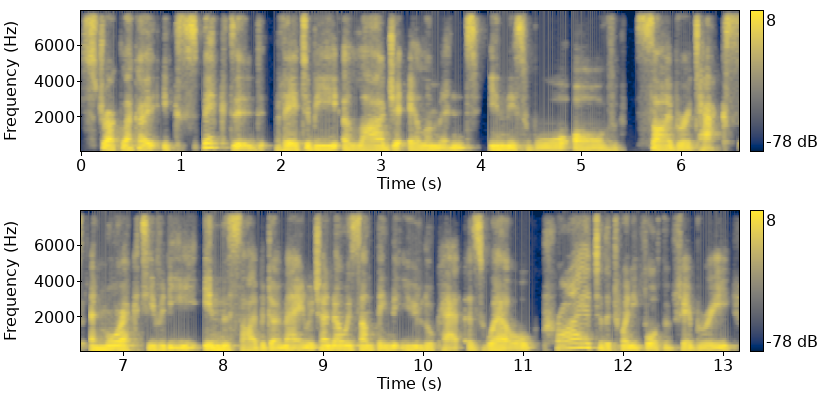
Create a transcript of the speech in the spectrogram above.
struck, like I expected there to be a larger element in this war of cyber attacks and more activity in the cyber domain, which I know is something that you look at as well. Prior to the 24th of February,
